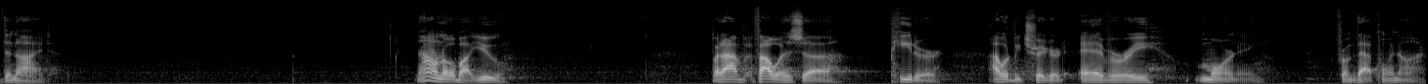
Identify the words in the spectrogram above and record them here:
denied. Now, I don't know about you, but I've, if I was uh, Peter, I would be triggered every morning from that point on.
